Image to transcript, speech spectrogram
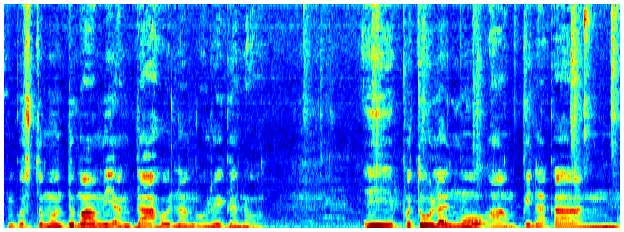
kung gusto mong dumami ang dahon ng oregano, iputulan mo ang pinakang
